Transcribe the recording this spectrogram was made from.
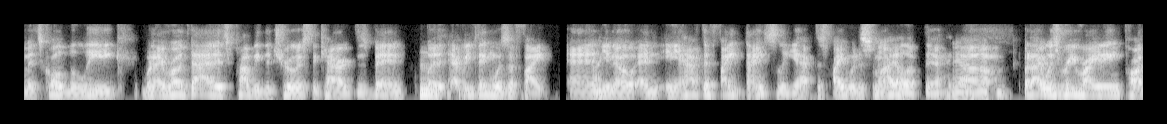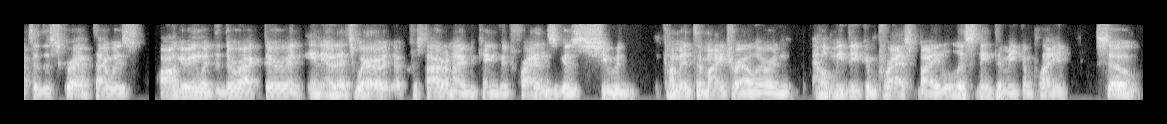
it's called The League. When I wrote that, it's probably the truest the character's been. Mm. But everything was a fight, and you know, and, and, you have to fight nicely. You have to fight with a smile up there. Yeah. Um, but I was rewriting parts of the script. I was arguing with the director, and you know, that's where Kristanna and I became good friends because she would come into my trailer and help me decompress by listening to me complain. So,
